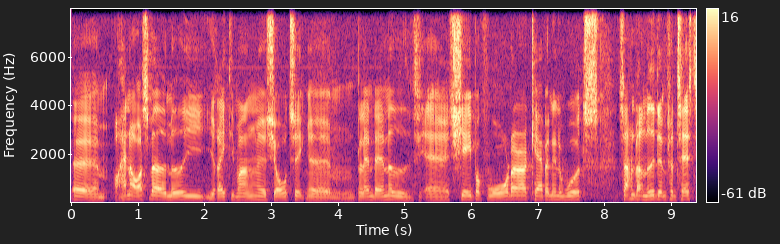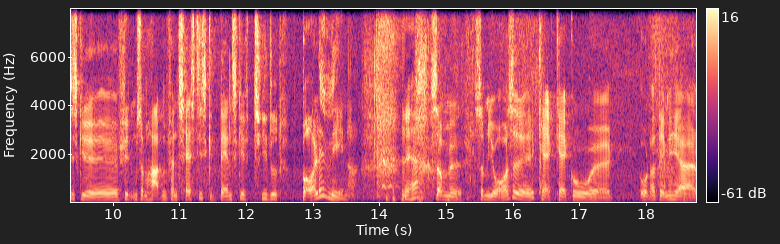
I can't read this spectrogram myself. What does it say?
Øhm, og han har også været med i, i rigtig mange øh, sjove ting. Øhm, blandt andet øh, Shape of Water, Cabin in the Woods. Så har han været med i den fantastiske øh, film, som har den fantastiske danske titel Bollevenner. Ja. som, øh, som jo også øh, kan, kan gå øh, under denne her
